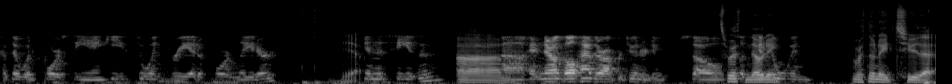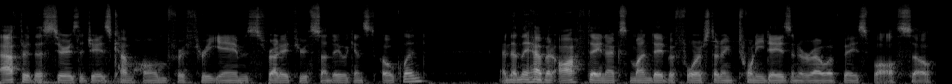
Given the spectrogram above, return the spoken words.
because it would force the Yankees to win three out of four later Yeah. in the season, Um, uh, and they'll, they'll have their opportunity. So It's worth noting- worth noting too that after this series, the Jays come home for three games, Friday through Sunday against Oakland, and then they have an off day next Monday before starting 20 days in a row of baseball. So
